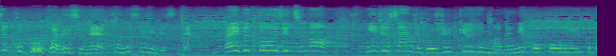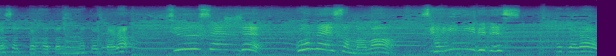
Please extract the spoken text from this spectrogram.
ちょっと豪華ですね。楽しみですね。ライブ当日の23時59分までにご購入くださった方の中から、抽選で5名様はサイン入りです。だから、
